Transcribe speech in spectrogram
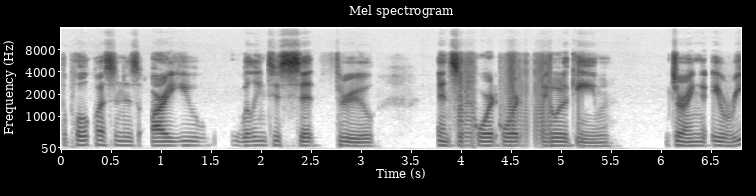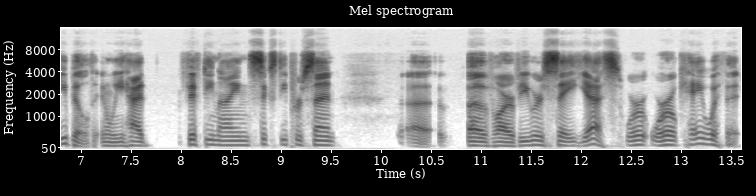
the poll question is are you willing to sit through and support or go to game during a rebuild? And we had 59 60% uh, of our viewers say yes, we're we're okay with it.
